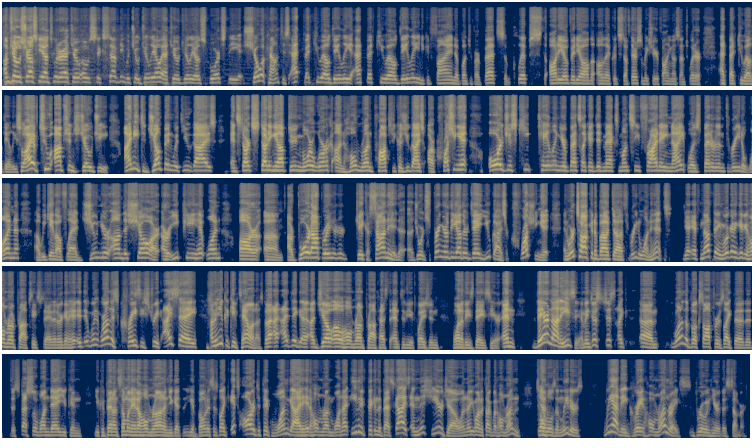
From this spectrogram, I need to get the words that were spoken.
I'm Joe Ostrowski on Twitter at Joe0670 with Joe Giglio at Joe Giglio Sports. The show account is at BetQL Daily at BetQL Daily, and you can find a bunch of our bets, some clips, the audio, video, all, the, all that good stuff there. So make sure you're following us on Twitter at BetQL Daily. So I have two options, Joe G. I need to jump in with you guys and start studying up, doing more work on home run props because you guys are crushing it, or just keep tailing your bets like I did Max Muncy Friday night was better than three to one. Uh, we gave out Vlad Jr. on the show. Our, our EP hit one. Our um, our board operator Jake Hassan hit uh, George Springer the other day. You guys are crushing it, and we're talking about uh, three to one hits. Yeah, if nothing, we're going to give you home run props each day that are going to hit. It, it, we're on this crazy streak. I say, I mean, you could keep telling us, but I, I think a, a Joe O home run prop has to enter the equation one of these days here, and they're not easy. I mean, just just like um, one of the books offers like the the the special one day you can you could bet on someone to hit a home run and you get you get bonuses. But like it's hard to pick one guy to hit a home run one night, even if you're picking the best guys. And this year, Joe, I know you want to talk about home run totals yeah. and leaders we have a great home run race brewing here this summer.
